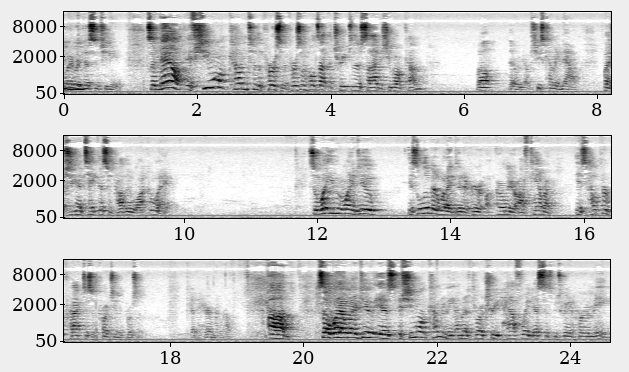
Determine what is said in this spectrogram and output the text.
Whatever mm -hmm. distance you need. So now, if she won't come to the person, the person holds out the treat to the side and she won't come, well, there we go. She's coming now. But she's going to take this and probably walk away. So what you would want to do is a little bit of what I did her earlier off camera is help her practice approaching the person. Got hair in my mouth. Um, so what I want to do is, if she won't come to me, I'm going to throw a treat halfway distance between her and me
